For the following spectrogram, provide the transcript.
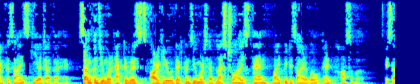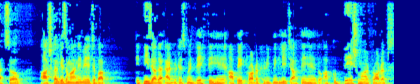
ایمفیسائز کیا جاتا ہے some consumer activist argue that کنزیومربل اینڈ ہاسبل اس آج کل کے زمانے میں جب آپ اتنی زیادہ ایڈورٹائزمنٹ دیکھتے ہیں آپ ایک پروڈکٹ خریدنے کے لیے چاہتے ہیں تو آپ کو بے شمار پروڈکٹس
